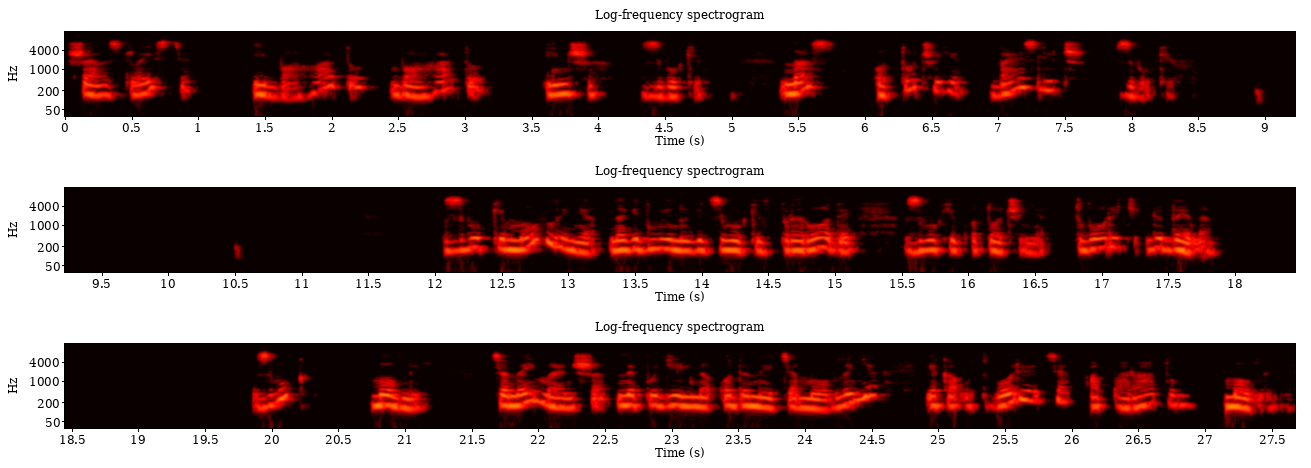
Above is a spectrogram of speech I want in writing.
шелест листя і багато-багато інших звуків. Нас оточує безліч звуків. Звуки мовлення, на відміну від звуків природи, звуків оточення, творить людина. Звук мовний це найменша неподільна одиниця мовлення, яка утворюється апаратом мовлення.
